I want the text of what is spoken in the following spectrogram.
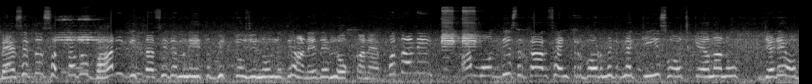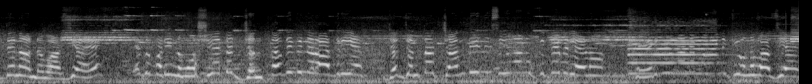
ਵੈਸੇ ਤਾਂ ਸੱਤਾ ਤੋਂ ਬਾਹਰ ਹੀ ਕੀਤਾ ਸੀ ਰਮਨੀਤ ਬਿੱਟੂ ਜੀ ਨੂੰ ਲੁਧਿਆਣੇ ਦੇ ਲੋਕਾਂ ਨੇ। ਪਤਾ ਨਹੀਂ ਆ ਮੋਦੀ ਸਰਕਾਰ, ਸੈਂਟਰ ਗਵਰਨਮੈਂਟ ਨੇ ਕੀ ਸੋਚ ਕੇ ਉਹਨਾਂ ਨੂੰ ਜਿਹੜੇ ਉਹਦੇ ਨਾਲ ਨਵਾਜ਼ਿਆ ਹੈ, ਇਹ ਤਾਂ ਬੜੀ ਨਮੋਸ਼ੀ ਹੈ ਤੇ ਜਨਤਾ ਦੀ ਵੀ ਨਰਾਦਰੀ ਹੈ। ਜਦ ਜਨਤਾ ਚਾਹੁੰਦੀ ਨਹੀਂ ਸੀ ਉਹਨਾਂ ਨੂੰ ਕਿਤੇ ਵੀ ਲੈਣਾ, ਫਿਰ ਵੀ ਉਹਨਾਂ ਨੇ ਪਤਾ ਨਹੀਂ ਕਿਉਂ ਨਵਾਜ਼ਿਆ ਹੈ।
